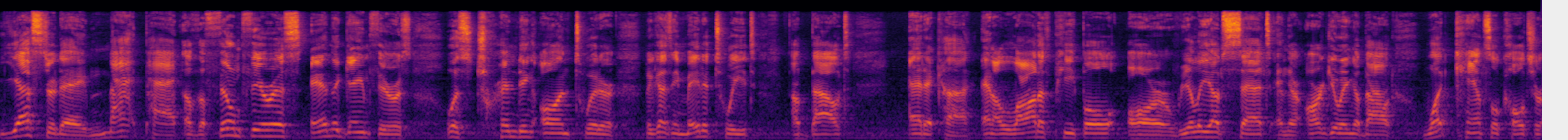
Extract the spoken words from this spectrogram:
Yesterday, MatPat of the Film Theorists and the Game Theorists was trending on Twitter because he made a tweet about Etika and a lot of people are really upset and they're arguing about what cancel culture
